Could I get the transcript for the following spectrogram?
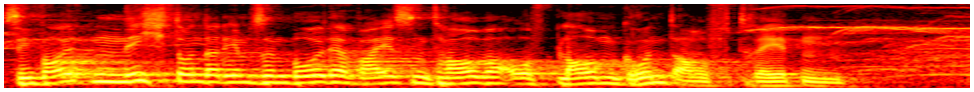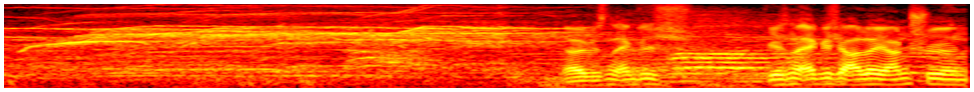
Sie wollten nicht unter dem Symbol der weißen Taube auf blauem Grund auftreten. Ja, wir sind eigentlich, wir sind eigentlich alle ganz schön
